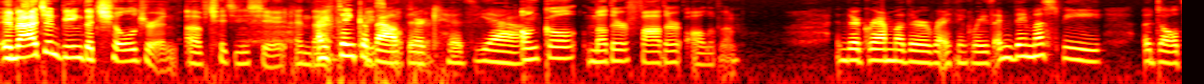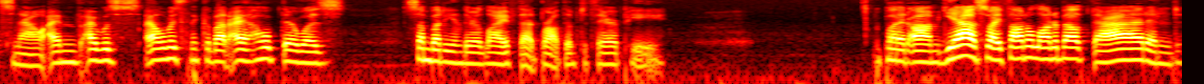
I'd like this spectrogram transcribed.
Imagine being the children of Choi Jin and that. I think about player. their kids, yeah. Uncle, mother, father, all of them. And their grandmother, I think, raised. I mean, they must be adults now. I'm. I was. I always think about. I hope there was somebody in their life that brought them to therapy. But um, yeah. So I thought a lot about that, and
